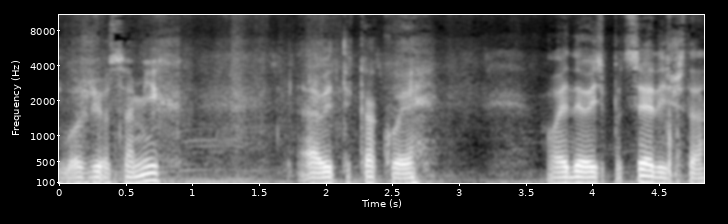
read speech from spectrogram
odložio sam ih, evo vidite kako je ovaj deo ispod sedišta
